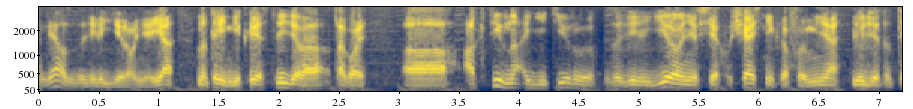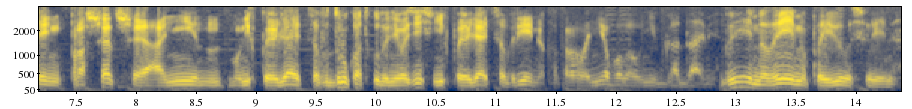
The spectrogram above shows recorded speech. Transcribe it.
Я за делегирование. Я на тренинге крест лидера такой э, активно агитирую за делегирование всех участников. И у меня люди, это тренинг прошедшие, они, у них появляется вдруг откуда ни возьмись, у них появляется время, которого не было у них годами. Время, время, появилось время.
